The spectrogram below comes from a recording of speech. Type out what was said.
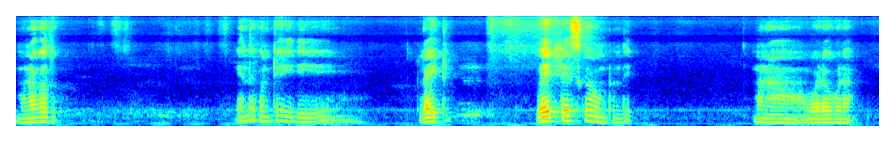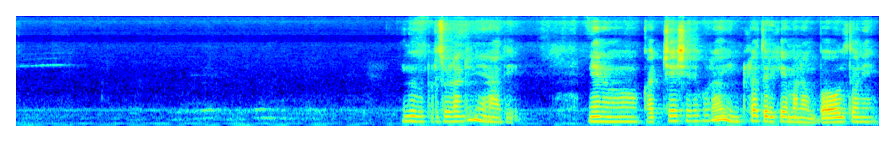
మునగదు. ఎందుకంటే ఇది లైట్ వెయిట్లెస్గా ఉంటుంది. మన వడ కూడా. ఇంకొక ఇప్పుడు చూడండి నేను అది. నేను కట్ చేసేది కూడా ఇంట్లో దొరికే మన బౌల్తోనే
